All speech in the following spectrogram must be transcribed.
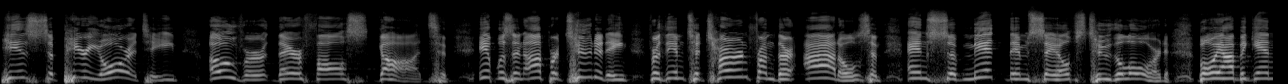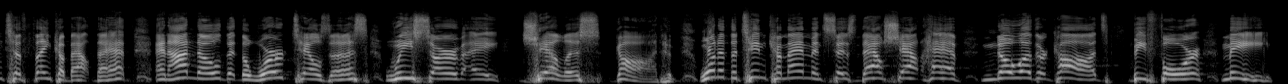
his superiority over their false gods. It was an opportunity for them to turn from their idols and submit themselves to the Lord. Boy, I began to think about that, and I know that the word tells us we serve a jealous God. One of the Ten Commandments says, Thou shalt have no other gods before me.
